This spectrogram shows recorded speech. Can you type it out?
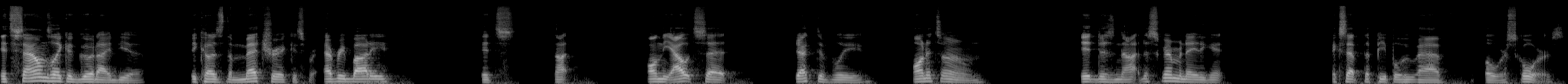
it sounds like a good idea because the metric is for everybody. It's not on the outset objectively on its own. It does not discriminate against except the people who have lower scores.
